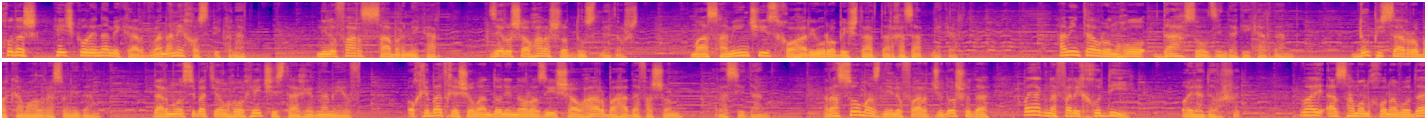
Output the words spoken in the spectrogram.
Худаш ҳеҷ коре намекард ва намехост бикунад. Нилуфар сабр мекард зеро шавҳарашро дӯст медошт. Маҳз ҳамин чиз хоҳари ӯро бештар дар ғазаб мекард ҳамин тавр онҳо даҳ сол зиндагӣ карданд. Ду писарро ба камол расониданд. Дар муносибати онҳо ҳеҷ чиз тағйир намеёфт. Оқибат хешовандони норозии шавҳар ба ҳадафашон расиданд. Рассом аз нилуфар ҷудо шуда ба як нафари худӣ оиладор шуд. Вай аз ҳамон хонавода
